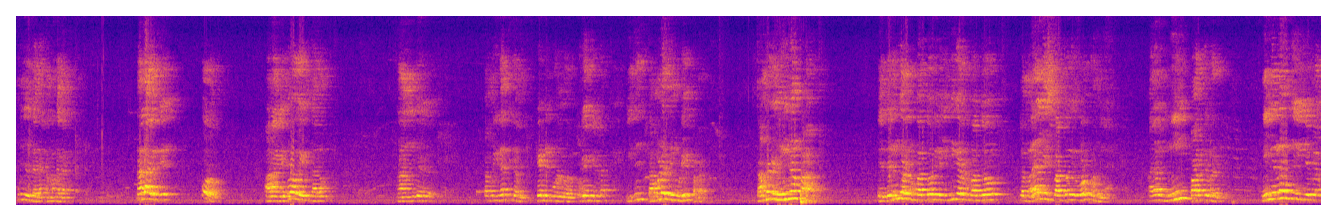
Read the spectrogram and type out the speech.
புரிஞ்சது கதை நம்ம கதை. நல்லா இருக்கு போடும் ஆனால் எதுவாக இருந்தாலும் நான் வந்து தமிழ் இனத்திடம் கேட்டுக்கொள்வது ஒரு ஒரே கேள்வி இது தமிழர்களுடைய படம். தமிழ் நீனா படம். இது தெலுங்காரன் பார்த்தோ இல்லை இந்திக்காரன் பார்த்தோ இல்லை மலையாளிஸ் பார்த்தோ இது ஓடப்படுறது இல்லை அதனால் நீ பார்க்க நீங்கள் தான் வந்து எங்களை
